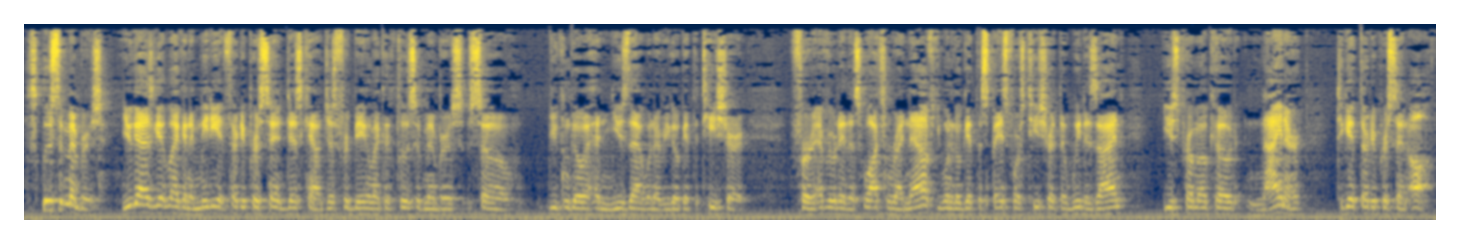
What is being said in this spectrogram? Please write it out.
exclusive members, you guys get like an immediate 30% discount just for being like exclusive members. So you can go ahead and use that whenever you go get the T-shirt. For everybody that's watching right now, if you want to go get the Space Force T-shirt that we designed, use promo code NINER to get 30% off.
